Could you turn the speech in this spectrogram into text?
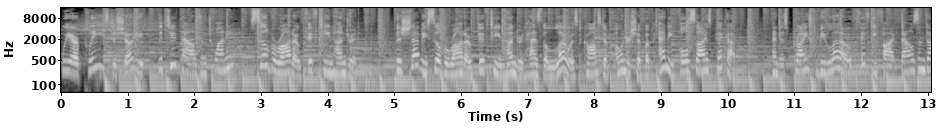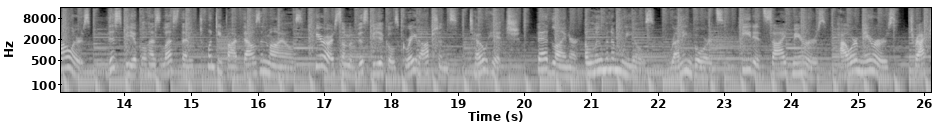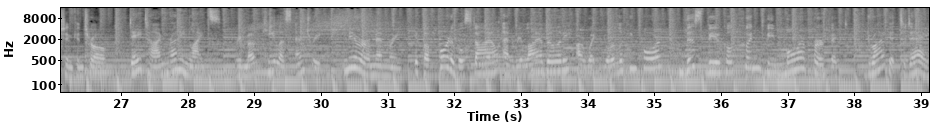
We are pleased to show you the 2020 Silverado 1500. The Chevy Silverado 1500 has the lowest cost of ownership of any full-size pickup and is priced below $55,000. This vehicle has less than 25,000 miles. Here are some of this vehicle's great options. Tow hitch, bed liner, aluminum wheels, running boards, heated side mirrors, power mirrors, traction control, daytime running lights, remote keyless entry, mirror memory. If affordable style and reliability are what you're looking for, this vehicle couldn't be more perfect. Drive it today.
